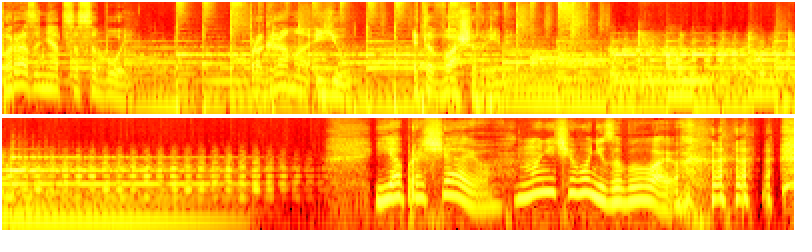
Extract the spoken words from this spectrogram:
Пора заняться собой. Программа «Ю» – это ваше время. Я прощаю, но ничего не забываю.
